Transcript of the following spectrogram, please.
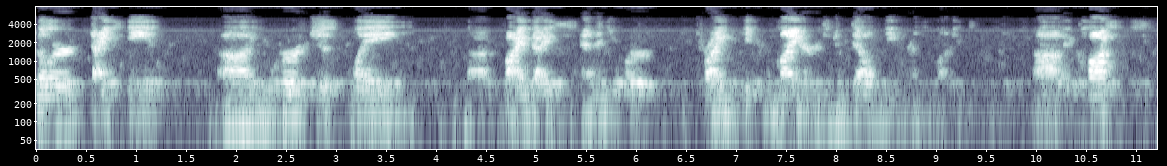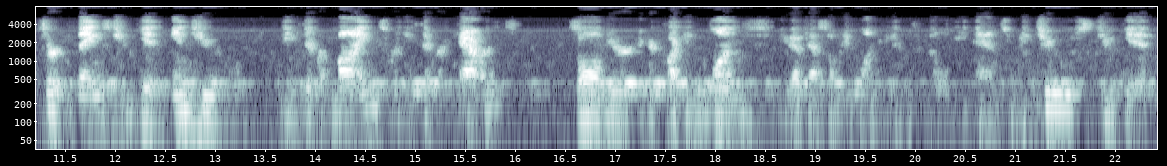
filler dice game. Uh, you were just playing uh, five dice, and then you were trying to get your miners to delve deeper into mines. Uh, it costs certain things to get into these different mines or these different caverns. So if you're if you're collecting ones, you have to have so many ones to get this ability, and so many twos to get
